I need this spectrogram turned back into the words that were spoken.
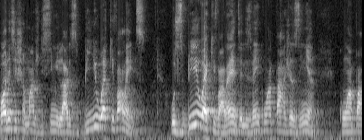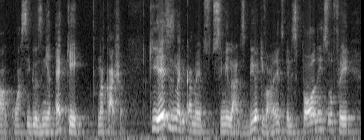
podem ser chamados de similares bioequivalentes. Os bioequivalentes, eles vêm com a tarjazinha, com a, com a siglazinha EQ na caixa. Que esses medicamentos similares bioequivalentes, eles podem sofrer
